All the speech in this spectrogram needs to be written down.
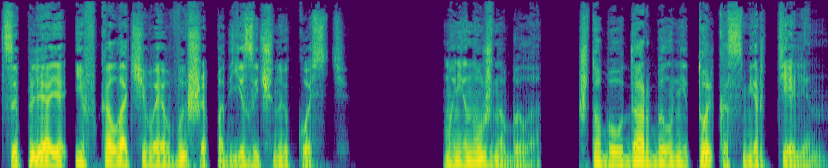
цепляя и вколачивая выше под язычную кость. Мне нужно было, чтобы удар был не только смертелен,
